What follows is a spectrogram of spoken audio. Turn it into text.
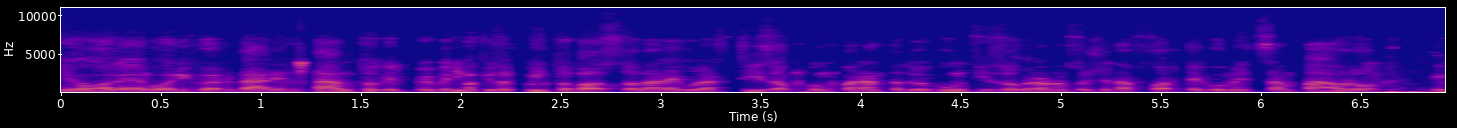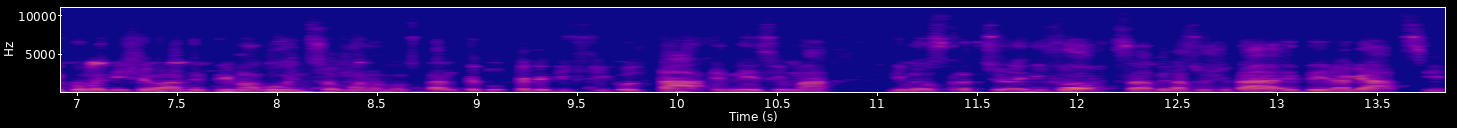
io volevo ricordare intanto che il Peperino ha chiuso al quinto posto la regular season con 42 punti sopra una società forte come il San Paolo e come dicevate prima voi, insomma, nonostante tutte le difficoltà, ennesima dimostrazione di forza della società e dei ragazzi.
